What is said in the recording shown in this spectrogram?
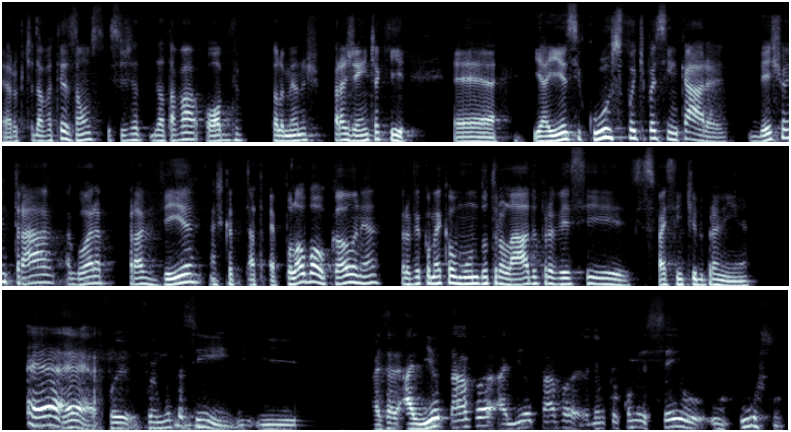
era o que te dava tesão, isso já, já tava óbvio, pelo menos pra gente aqui. É, e aí esse curso foi tipo assim, cara, deixa eu entrar agora para ver, acho que é, é pular o balcão, né? Para ver como é que é o mundo do outro lado, para ver se, se, isso faz sentido para mim, né? É, é, foi, foi muito assim. E, e, mas ali eu tava, ali eu tava, eu lembro que eu comecei o, o curso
